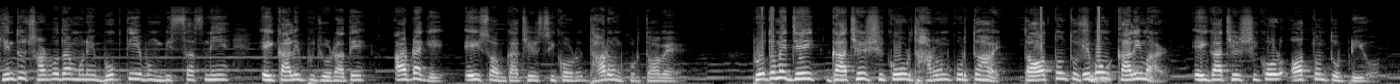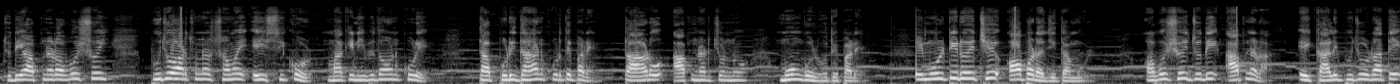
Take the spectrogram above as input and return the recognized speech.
কিন্তু সর্বদা মনে ভক্তি এবং বিশ্বাস নিয়ে এই কালী পুজোর রাতে আপনাকে এই সব গাছের শিকড় ধারণ করতে হবে। প্রথমে যেই গাছের শিকড় ধারণ করতে হয় তা অত্যন্ত এবং কালিমার এই গাছের শিকড় অত্যন্ত প্রিয়। যদি আপনারা অবশ্যই পুজো অর্চনার সময় এই শিকড় মাকে নিবেদন করে তা পরিধান করতে পারেন, তা আরও আপনার জন্য মঙ্গল হতে পারে। এই মূলটি রয়েছে অপরাজিতা মূল। অবশ্যই যদি আপনারা এই কালী পুজোর রাতে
